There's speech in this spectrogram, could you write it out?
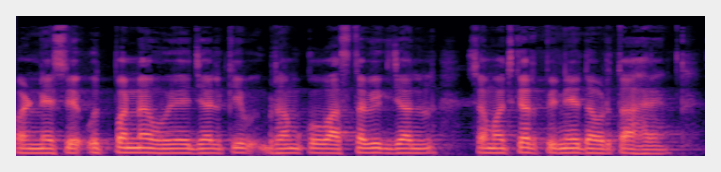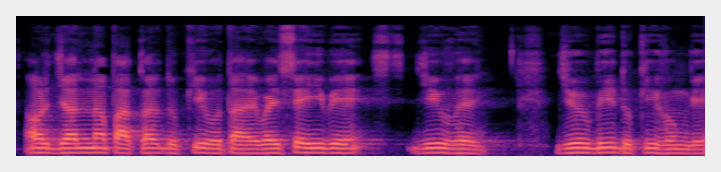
पड़ने से उत्पन्न हुए जल की भ्रम को वास्तविक जल समझकर पीने दौड़ता है और जल न पाकर दुखी होता है। वैसे ही वे जीव है, जीव भी दुखी होंगे।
